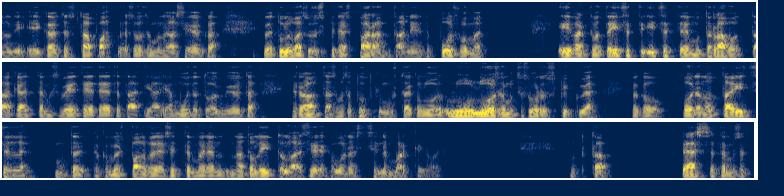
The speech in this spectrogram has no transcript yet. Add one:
ja niin ei käytännössä tapahtu. Ja se on semmoinen asia, joka, joka tulevaisuudessa pitäisi parantaa niin, että puolustusvoimat ei välttämättä itse, itse tee, mutta rahoittaa käyttämässä VTT ja, ja muita toimijoita, niin rahoittaa sellaista tutkimusta, joka luo, luo, luo sellaista suorituskykyä, joka voidaan ottaa itselle, mutta joka myös palvelee sitten meidän NATO-liittolaisia, joka voidaan sinne markkinoida. Mutta tota, tässä tämmöiset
